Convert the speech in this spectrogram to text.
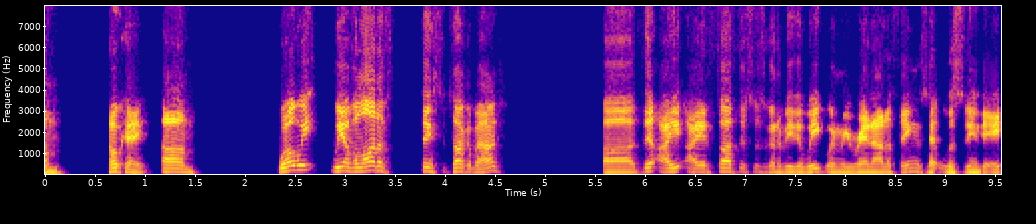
Um. Okay. Um. Well, we we have a lot of things to talk about. Uh, the, I I had thought this was going to be the week when we ran out of things. Listening to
